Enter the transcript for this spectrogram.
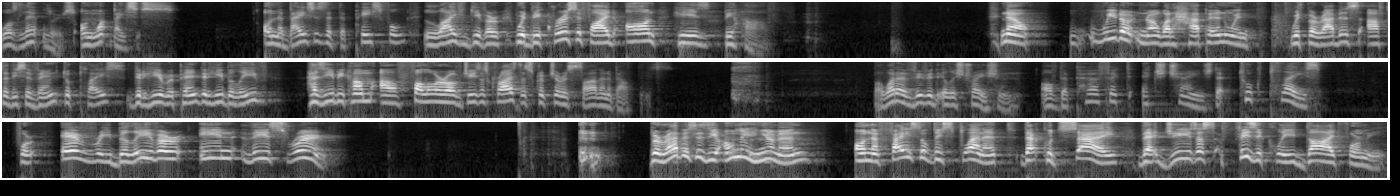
was let loose. On what basis? On the basis that the peaceful life giver would be crucified on his behalf. Now, we don't know what happened when, with Barabbas after this event took place. Did he repent? Did he believe? Has he become a follower of Jesus Christ? The scripture is silent about. But what a vivid illustration of the perfect exchange that took place for every believer in this room. Barabbas is the only human on the face of this planet that could say that Jesus physically died for me.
